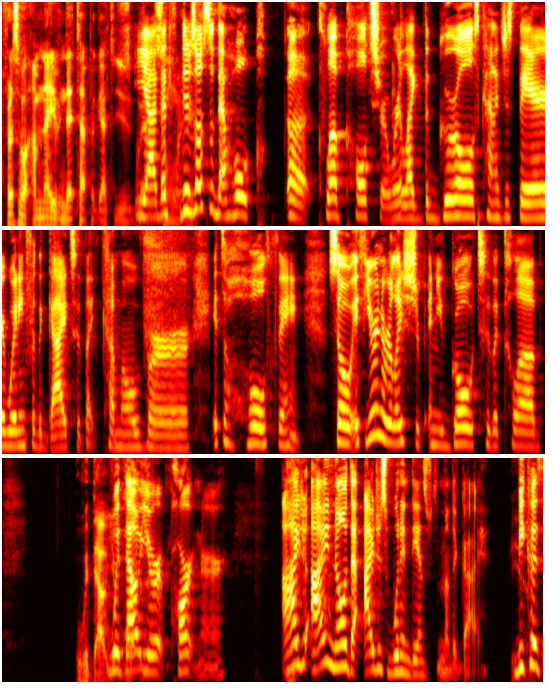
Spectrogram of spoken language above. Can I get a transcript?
First of all, I'm not even that type of guy to just grab yeah, that's someone. there's also that whole uh, club culture where like the girls kind of just there waiting for the guy to like come over. It's a whole thing. So if you're in a relationship and you go to the club without your without partner. your partner, I I know that I just wouldn't dance with another guy because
